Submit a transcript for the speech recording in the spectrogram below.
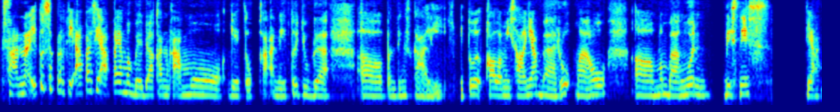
sana itu seperti apa sih, apa yang membedakan kamu gitu kan? Itu juga uh, penting sekali. Itu kalau misalnya baru mau uh, membangun bisnis ya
